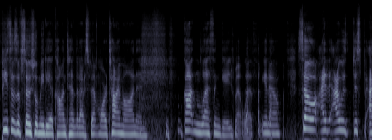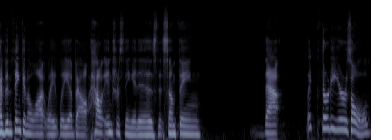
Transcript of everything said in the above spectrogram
pieces of social media content that I've spent more time on and gotten less engagement with, you know. So I I was just I've been thinking a lot lately about how interesting it is that something that like 30 years old,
